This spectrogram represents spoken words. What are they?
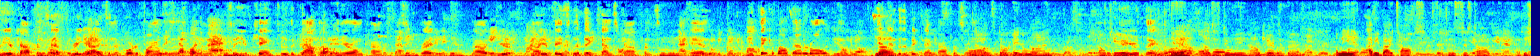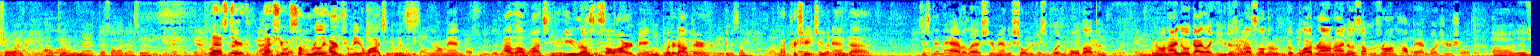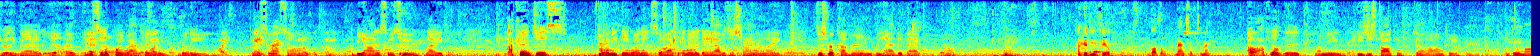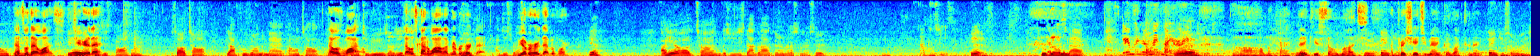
I mean, your conference had three guys in the quarterfinals in this way. So you came through the gauntlet in your own conference, right? Yeah. Now you're now you're facing the Big Ten's conference, mm-hmm. and do you think about that at all? You know, getting No. into the Big Ten conference at all? No, don't pay no mind. Don't Just do care. your thing. Yeah, I'll just do me. I don't care about that. I mean, everybody talks. Just, just talk. Just show it out there on the mat. That's all I gotta say. Last year, last year was something really hard for me to watch, and it was, you know, man, I love watching you. You wrestle so hard, man. You put it out there. Give me some. I appreciate you, and uh, just didn't have it last year, man. The shoulder just wouldn't hold up, and you know, and I know a guy like you doesn't wrestle in the, the blood round. I know something's wrong. How bad was your shoulder? Uh, it was really bad. Uh, it was to the point where I couldn't really wrestle. So, to be honest with you, like I couldn't just do anything on it. So at the end of the day, I was just trying to like just recover and rehab it back. Um, How good do you feel about the matchup tonight? oh, I feel good. I mean, he's just talking, so I don't care. I'm doing my own thing. That's what that was. Did Yeah, you hear that? He's just talking. It's all talk. Got to prove it on the mat. I don't talk. That was wild. Interviews. I just That was kind of wild. I've never Yeah, heard that. I just you ever heard that before? yeah. I hear it all the time, but you just gotta go out there and wrestle. That's it. Talk cheap. Yeah. Prove it on the mat. Scare money don't make money, right? Yeah. Oh my God! Thank you so much. Yeah, I you. appreciate you, man. Good luck tonight. Thank you so much.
